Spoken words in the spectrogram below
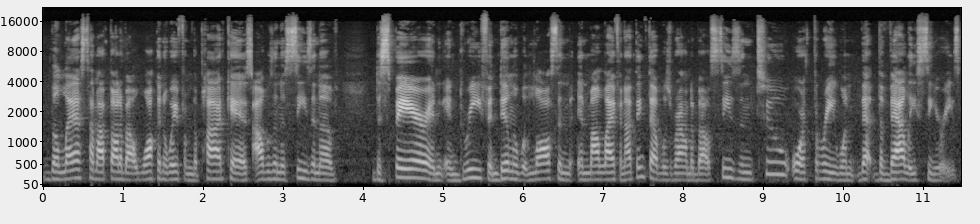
the last time I thought about walking away from the podcast, I was in a season of despair and, and grief and dealing with loss in, in my life. And I think that was around about season two or three when that the Valley series.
